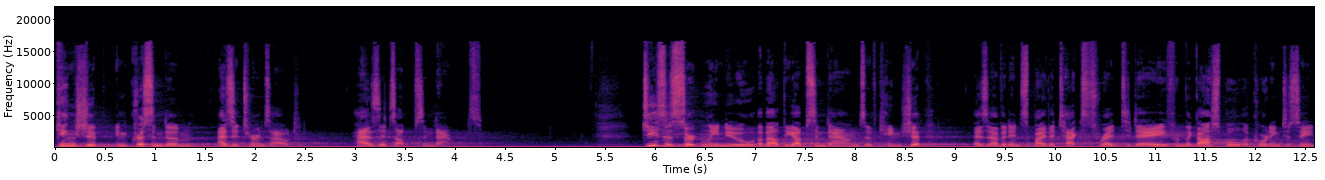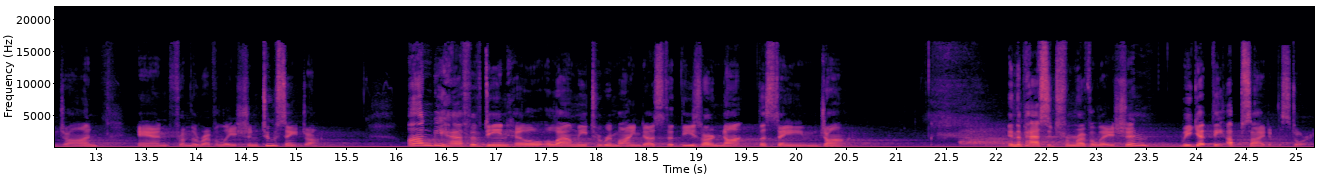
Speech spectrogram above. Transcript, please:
Kingship in Christendom, as it turns out, has its ups and downs. Jesus certainly knew about the ups and downs of kingship, as evidenced by the texts read today from the Gospel according to St. John and from the Revelation to St. John. On behalf of Dean Hill, allow me to remind us that these are not the same John. In the passage from Revelation, we get the upside of the story.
